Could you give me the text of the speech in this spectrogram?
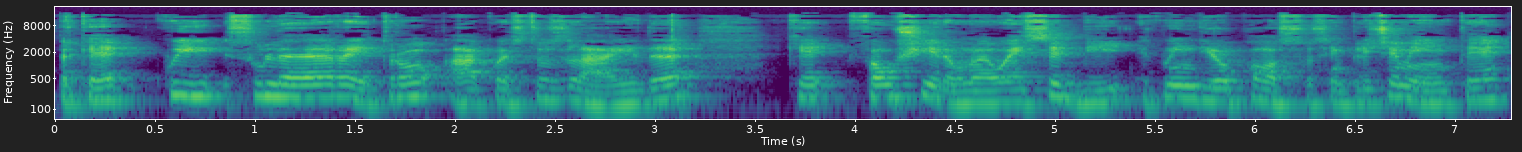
perché qui sul retro ha questo slide che fa uscire una USB e quindi io posso semplicemente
